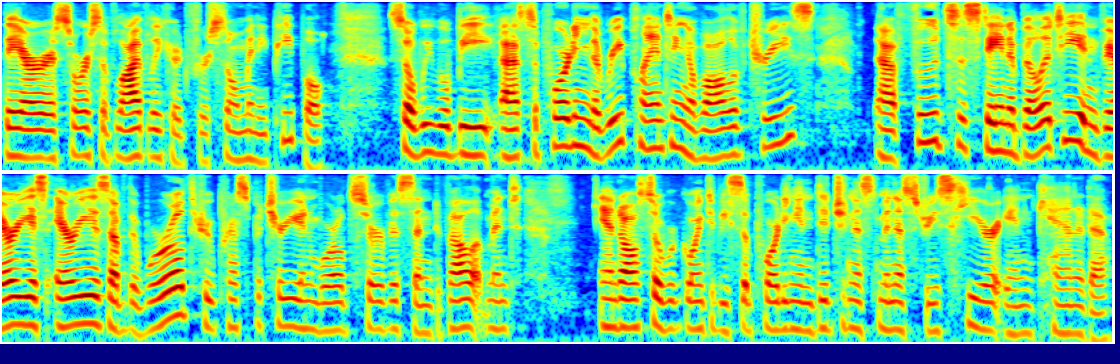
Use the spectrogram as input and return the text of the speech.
they are a source of livelihood for so many people. So we will be uh, supporting the replanting of olive trees, uh, food sustainability in various areas of the world through Presbyterian World Service and Development, and also we're going to be supporting Indigenous ministries here in Canada.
